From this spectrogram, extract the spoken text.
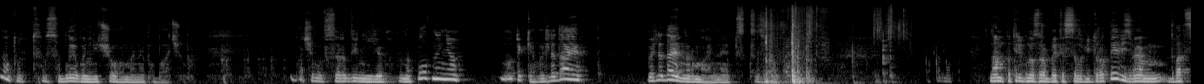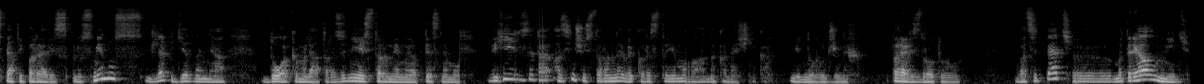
Ну тут особливо нічого ми не побачимо. Бачимо, всередині є наповнення. Ну таке виглядає. Виглядає нормально, я б сказав. Нам потрібно зробити силові дроти. Візьмемо 25-й переріз плюс-мінус для під'єднання до акумулятора. З однієї сторони ми обтиснемо дві а з іншої сторони використаємо наконечника відналуджених. Переріз дроту 25, е, матеріал мідь.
